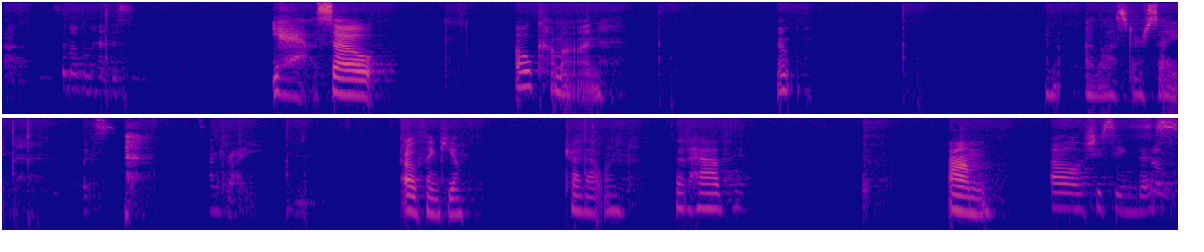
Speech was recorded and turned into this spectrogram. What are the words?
that. I mean, some of them had the C and some of them Yeah, so, oh, come on. Nope. I lost our site. Oh, thank you. Try that one. Does that have? Um, Oh, she's seeing this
